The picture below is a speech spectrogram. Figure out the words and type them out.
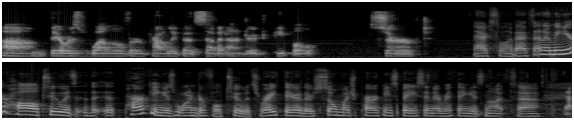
Um, there was well over probably about 700 people served. Excellent. And I mean, your hall too is the parking is wonderful too. It's right there. There's so much parking space and everything. It's not, uh, Yeah.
